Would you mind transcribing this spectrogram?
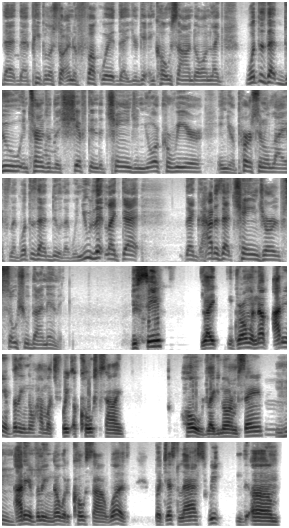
that that people are starting to fuck with, that you're getting co-signed on. Like, what does that do in terms of the shift and the change in your career, in your personal life? Like, what does that do? Like, when you lit like that, like, how does that change your social dynamic? you see, like growing up, I didn't really know how much weight a cosign hold. Like you know what I'm saying? Mm-hmm. I didn't really know what a cosign was, but just last week, um,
